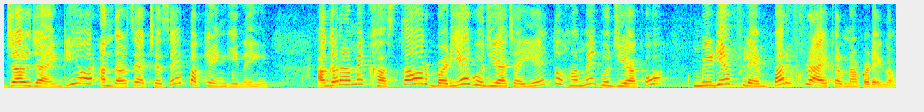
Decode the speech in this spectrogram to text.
जल जाएँगी और अंदर से अच्छे से पकेंगी नहीं। अगर हमें खस्ता और बढ़िया गुजिया चाहिए तो हमें गुजिया को मीडियम फ्लेम पर फ्राई करना पड़ेगा।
